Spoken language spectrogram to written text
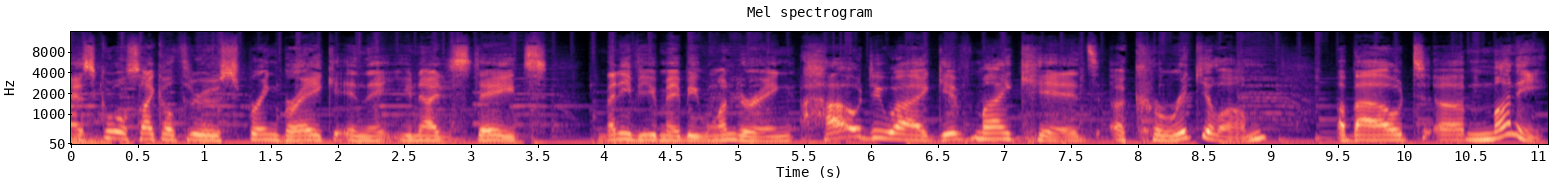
As school cycled through spring break in the United States, Many of you may be wondering how do I give my kids a curriculum about uh, money?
